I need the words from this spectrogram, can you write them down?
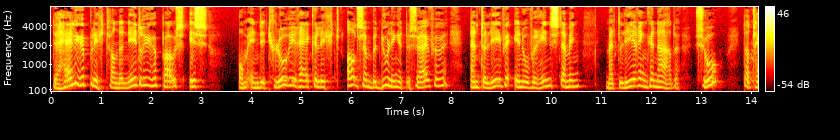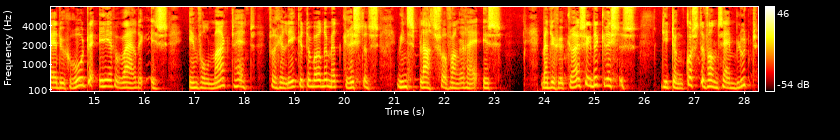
De heilige plicht van de nederige paus is om in dit glorierijke licht al zijn bedoelingen te zuiveren en te leven in overeenstemming met lering genade, zo dat hij de grote eer waardig is in volmaaktheid vergeleken te worden met Christus, wiens plaatsvervanger hij is. met de gekruisigde Christus, die ten koste van zijn bloed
